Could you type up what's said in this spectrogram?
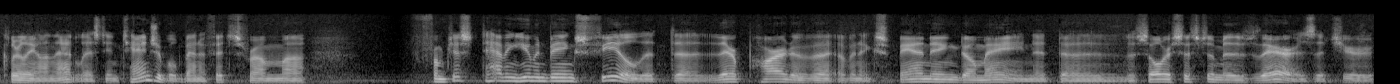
clearly on that list. Intangible benefits from uh, from just having human beings feel that uh, they're part of, a, of an expanding domain, that uh, the solar system is theirs, that you're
